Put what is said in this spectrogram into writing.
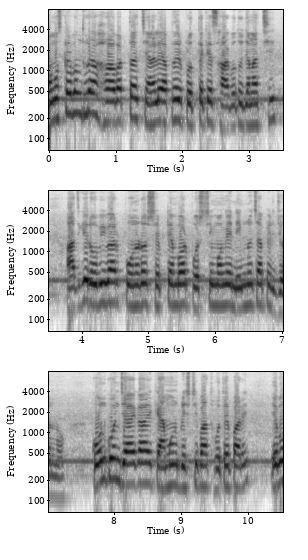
নমস্কার বন্ধুরা, হাওয়া বার্তা চ্যানেলে আপনাদের প্রত্যেকে স্বাগত জানাচ্ছি। আজকে রবিবার পনেরো সেপ্টেম্বর পশ্চিমবঙ্গে নিম্নচাপের জন্য কোন কোন জায়গায় কেমন বৃষ্টিপাত হতে পারে এবং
